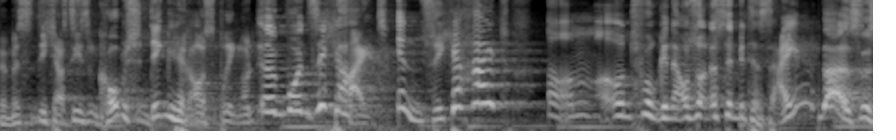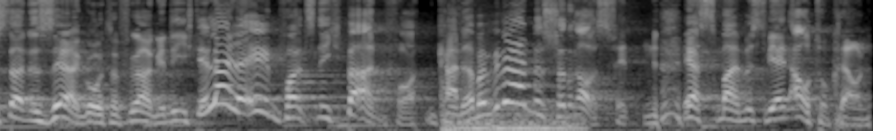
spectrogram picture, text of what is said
Wir müssen dich aus diesem komischen Ding hier rausbringen und irgendwo in Sicherheit. In Sicherheit? Ähm, und wo genau soll das denn bitte sein? Das ist eine sehr gute Frage, die ich dir leider ebenfalls nicht beantworten kann. Aber wir werden es schon rausfinden. Erstmal müssen wir ein Auto klauen.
